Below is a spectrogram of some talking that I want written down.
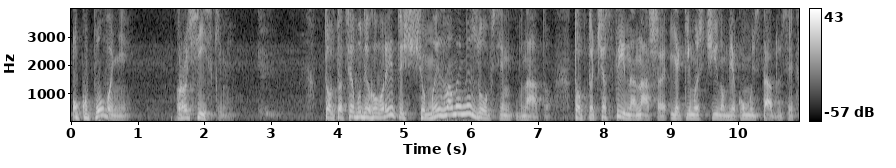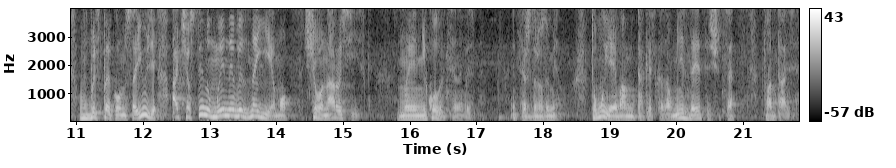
окуповані російськими. Тобто це буде говорити, що ми з вами не зовсім в НАТО. Тобто частина наша якимось чином в якомусь статусі в безпековому союзі, а частину ми не визнаємо, що вона російська. Ми ніколи це не визнаємо. Це ж зрозуміло. Тому я вам так і сказав. Мені здається, що це фантазія.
